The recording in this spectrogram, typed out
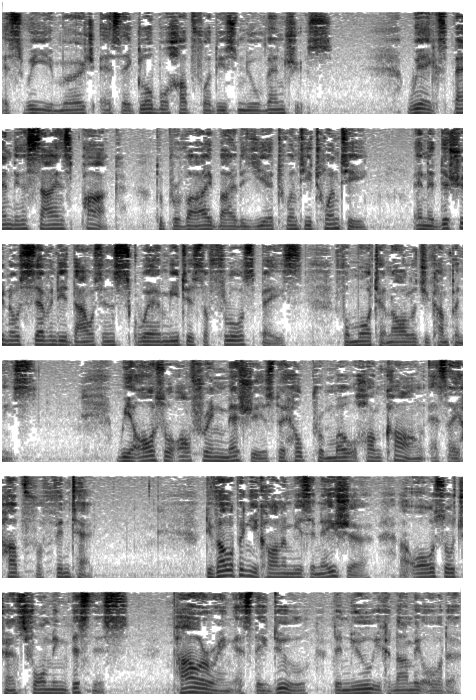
as we emerge as a global hub for these new ventures. We are expanding Science Park to provide by the year 2020 an additional 70,000 square meters of floor space for more technology companies We are also offering measures to help promote Hong Kong as a hub for fintech. Developing economies in Asia are also transforming business, powering as they do the new economic order.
